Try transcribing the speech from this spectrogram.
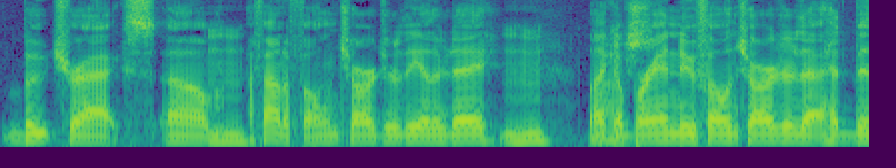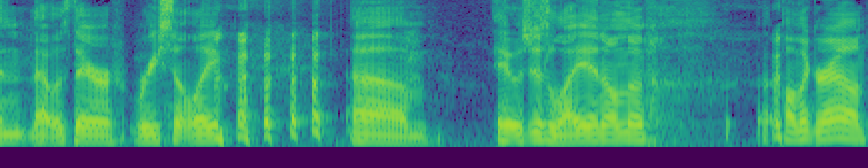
boot tracks. Um, mm-hmm. I found a phone charger the other day, mm-hmm. Like Nice. a brand new phone charger that had been that was there recently. um, it was just laying on the on the ground,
